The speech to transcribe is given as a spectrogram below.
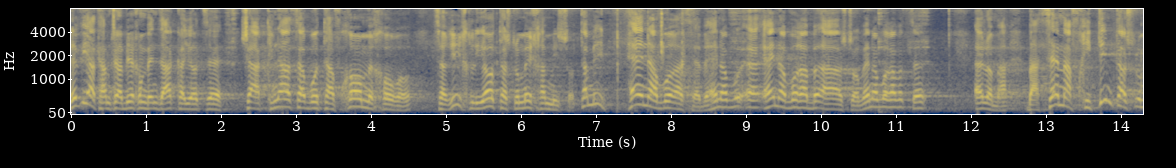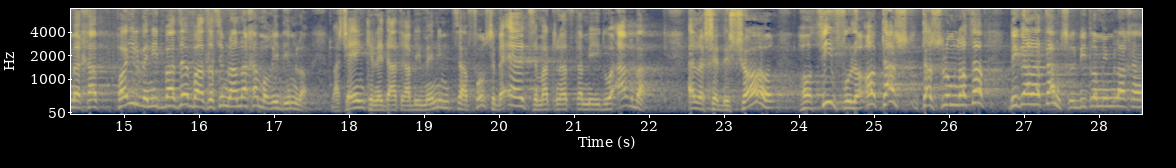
לפי הטעם של רבי יוחנן בן זכאי יוצא שהקנס עבור טבחו מכורו צריך להיות תשלומי חמישו, תמיד, הן עבור השה והן עבור, הן השור והן עבור הבשר. אלא מה? בעשה מפחיתים תשלום אחד, פועיל ונתבע זה בו, אז עושים לו הנחה, מורידים לו. מה שאין כן לדעת רבי מאיר נמצא הפוך, שבעצם הקנס תמיד הוא ארבע. אלא שבשור הוסיפו לו עוד תש, תשלום נוסף בגלל הטעם של ביטלו ממלאכה.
